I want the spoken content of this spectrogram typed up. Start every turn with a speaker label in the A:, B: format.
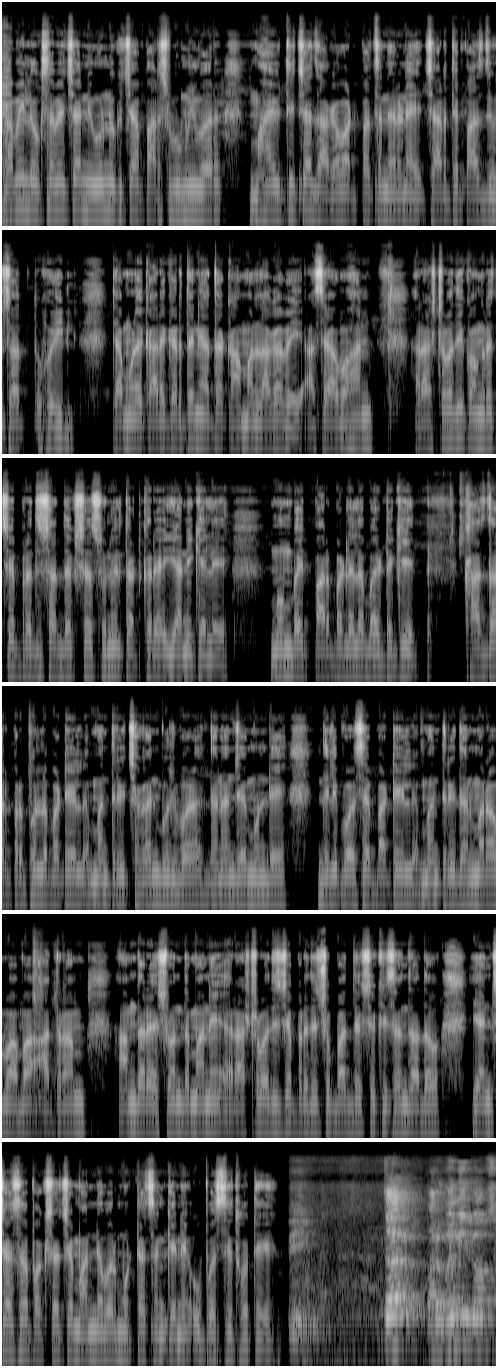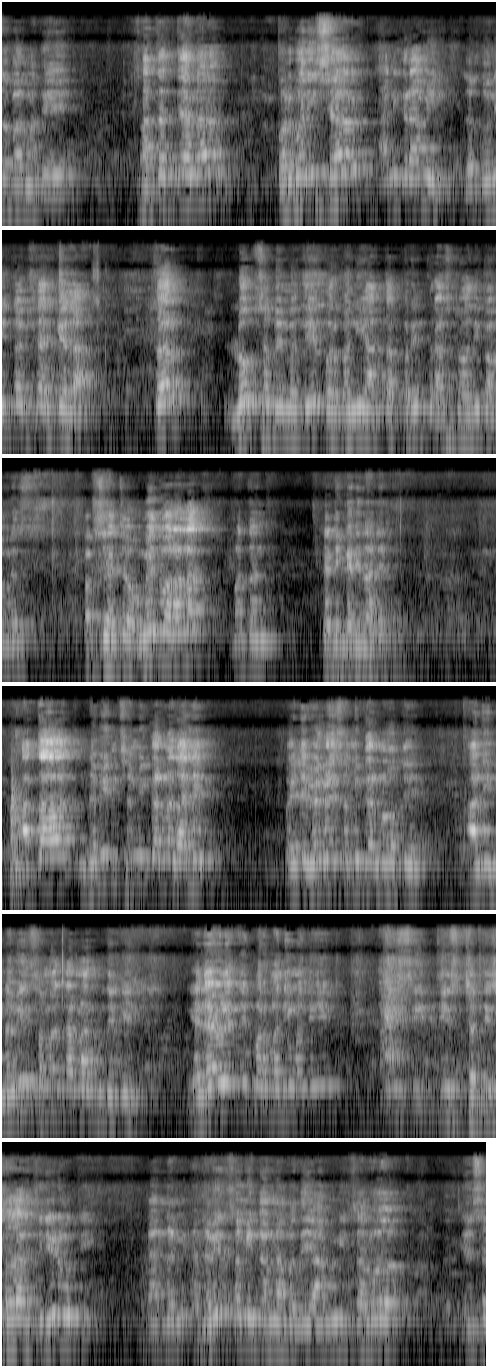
A: आगामी लोकसभेच्या निवडणुकीच्या पार्श्वभूमीवर महायुतीच्या जागावाटपाचा निर्णय चार ते पाच दिवसात होईल. त्यामुळे कार्यकर्त्यांनी आता कामाला लागावे असे आवाहन राष्ट्रवादी काँग्रेसचे प्रदेशाध्यक्ष सुनील तटकरे यांनी केले. मुंबईत पार पडलेल्या बैठकीत खासदार प्रफुल्ल पटेल मंत्री छगन भुजबळ धनंजय मुंडे दिलीप वळसे पाटील मंत्री धर्मराव बाबा आत्राम आमदार यशवंत माने राष्ट्रवादीचे प्रदेश उपाध्यक्ष किसन जाधव यांच्यासह पक्षाचे मान्यवर मोठ्या संख्येने उपस्थित होते.
B: तर परभणी लोकसभामध्ये सातत्यानं परभणी शहर आणि ग्रामीण जर दोन्हीचा विचार केला तर लोकसभेमध्ये परभणी आतापर्यंत राष्ट्रवादी काँग्रेस पक्षाच्या उमेदवारालाच मतदान त्या ठिकाणी झालेलं आहे. आता नवीन समीकरण झाले. पहिले वेगळे समीकरण होते. आणि नवीन समीकरणात देखील गेल्या वेळेस जी परभणीमध्ये तीस तीस छत्तीस हजारची लीड होती त्या नवीन नवीन समीकरणामध्ये आम्ही सर्व Yes, sir.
